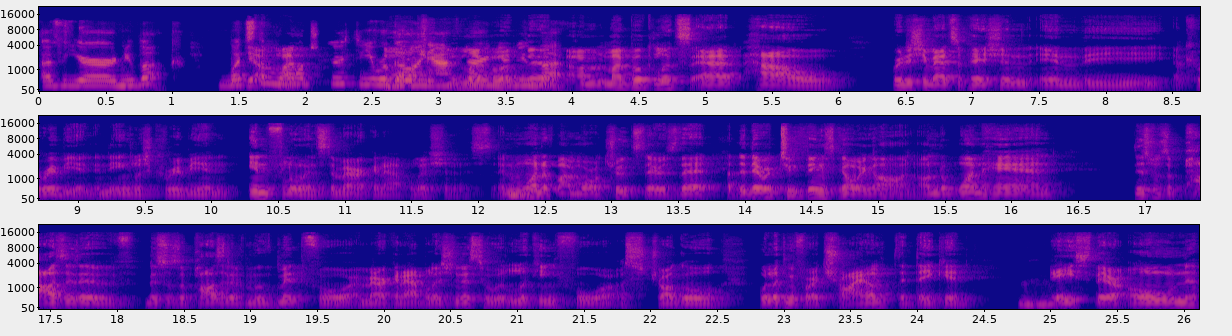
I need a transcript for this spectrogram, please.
of your new book? What's yeah, the moral my, truth you were going after in your new that, book? Um, my book looks at how British emancipation in the Caribbean, in the English Caribbean, influenced American abolitionists. And mm-hmm. one of my moral truths there is that, that there were two things going on. On the one hand, this was a positive this was a positive movement for American abolitionists who were looking for a struggle, who were looking for a triumph that they could mm-hmm. base their own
